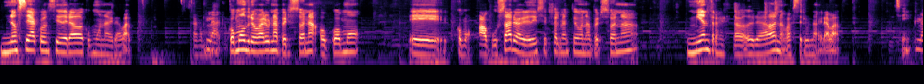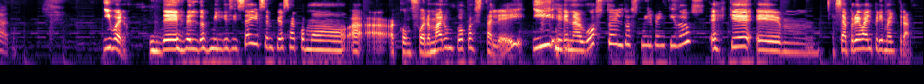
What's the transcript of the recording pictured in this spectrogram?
no sea considerado como un agravante. O sea, como, cómo drogar a una persona o cómo, eh, como abusar o agredir sexualmente a una persona mientras está drogada no va a ser un agravante. ¿sí? Claro. Y bueno, desde el 2016 se empieza como a, conformar un poco esta ley y en agosto del 2022 es que em, se aprueba el primer trámite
